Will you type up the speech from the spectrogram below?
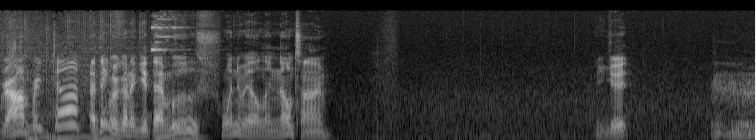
ground breaked up. I think we're gonna get that move windmill in no time. You good?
